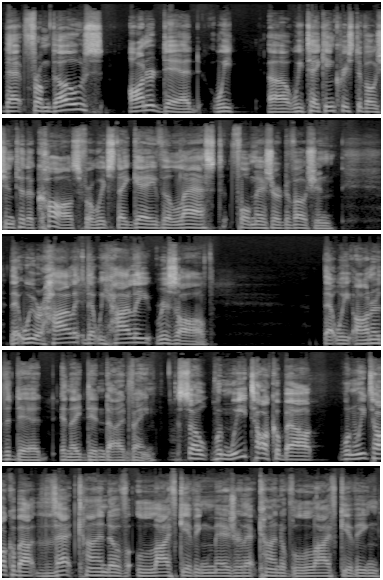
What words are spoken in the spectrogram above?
that from those honored dead we uh, we take increased devotion to the cause for which they gave the last full measure of devotion that we were highly that we highly resolve that we honor the dead and they didn't die in vain. So when we talk about when we talk about that kind of life-giving measure that kind of life-giving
